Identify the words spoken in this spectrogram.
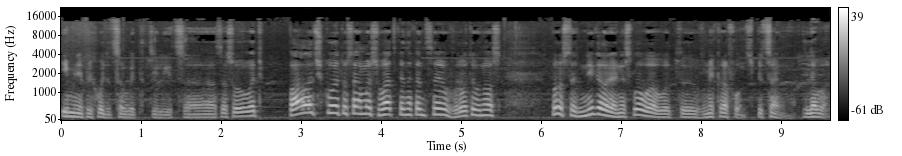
и мне приходится в эти лица засовывать палочку, эту самую с ваткой на конце, в рот и в нос. Просто не говоря ни слова вот э, в микрофон специально для вас,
